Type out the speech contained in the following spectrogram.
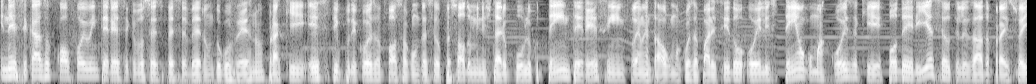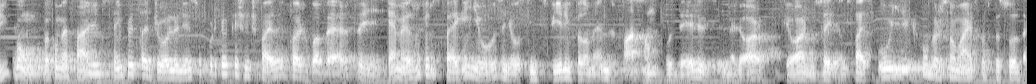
E nesse caso, qual foi o interesse que vocês perceberam do governo para que esse tipo de coisa possa acontecer? O pessoal do Ministério Público tem interesse em implementar alguma coisa parecida ou eles têm alguma coisa que poderia ser utilizada para isso aí? Bom, para começar, a gente sempre está de olho nisso porque o que a gente faz é código aberto e quer mesmo que eles peguem e usem ou se inspirem pelo menos e façam o deles melhor, pior, não sei, tanto faz. O William que conversou mais com as pessoas da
